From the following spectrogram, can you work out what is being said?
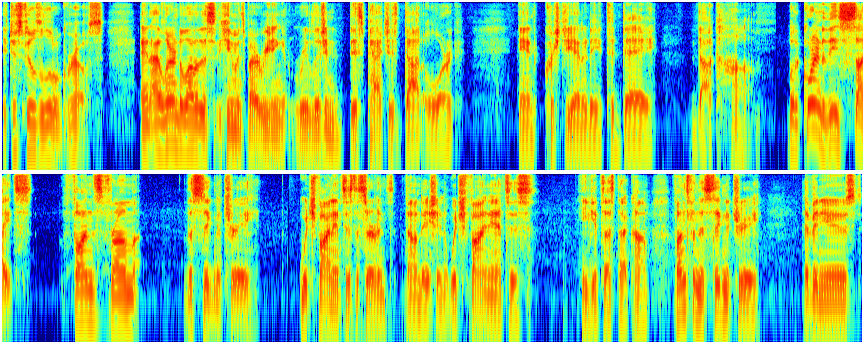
it just feels a little gross. And I learned a lot of this humans by reading religiondispatches.org and christianitytoday.com. But according to these sites, funds from the signatry, which finances the Servant Foundation, which finances hegetsus.com. funds from the signatry have been used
